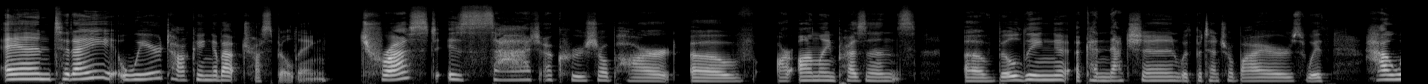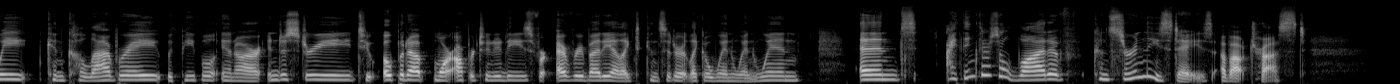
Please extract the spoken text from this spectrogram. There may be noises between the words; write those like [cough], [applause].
And today we're talking about trust building. Trust is such a crucial part of our online presence, of building a connection with potential buyers, with how we can collaborate with people in our industry to open up more opportunities for everybody. I like to consider it like a win win win. And I think there's a lot of concern these days about trust.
